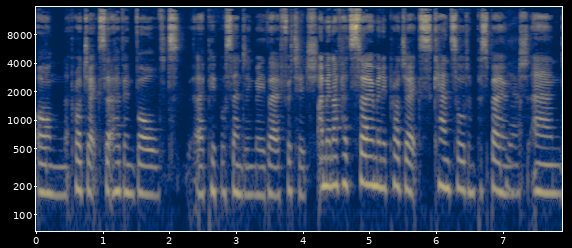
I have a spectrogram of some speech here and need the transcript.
on projects that have involved uh, people sending me their footage. I mean, I've had so many projects cancelled and postponed, yeah. and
